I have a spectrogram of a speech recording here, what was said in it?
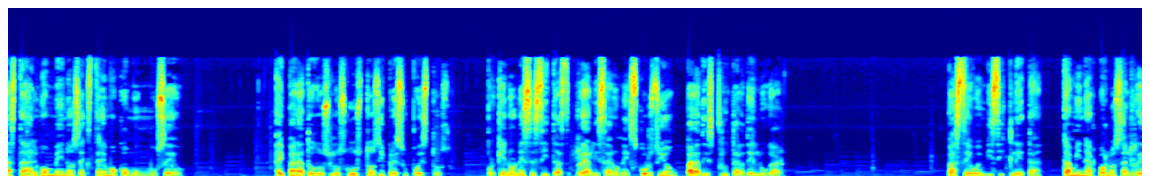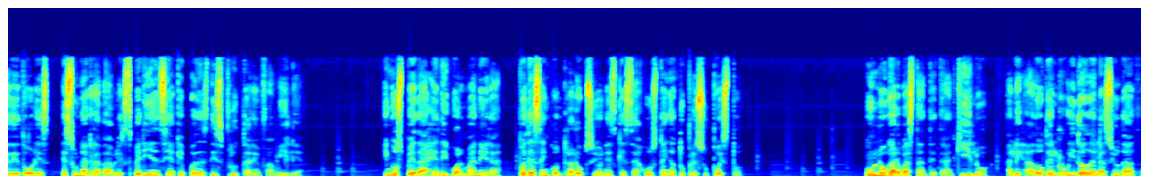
hasta algo menos extremo como un museo. Hay para todos los gustos y presupuestos, porque no necesitas realizar una excursión para disfrutar del lugar. Paseo en bicicleta, caminar por los alrededores es una agradable experiencia que puedes disfrutar en familia. En hospedaje de igual manera puedes encontrar opciones que se ajusten a tu presupuesto. Un lugar bastante tranquilo, alejado del ruido de la ciudad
